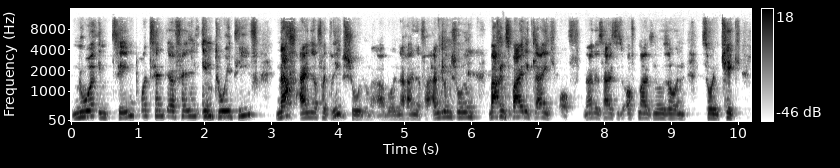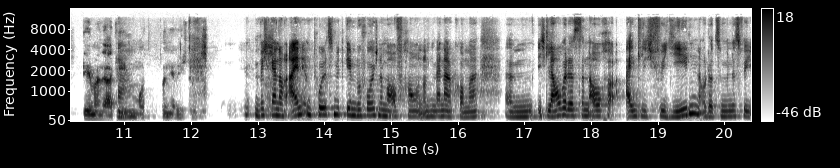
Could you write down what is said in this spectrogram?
nur in 10 Prozent der Fällen intuitiv. Nach einer Vertriebsschulung aber und nach einer Verhandlungsschulung machen es beide gleich oft. Ne? Das heißt, es ist oftmals nur so ein, so ein Kick, den man da geben muss in die Richtung. Ich möchte gerne noch einen Impuls mitgeben, bevor ich nochmal auf Frauen und Männer komme. Ähm, ich glaube, dass dann auch eigentlich für jeden oder zumindest für,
